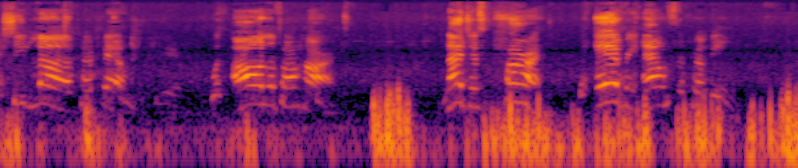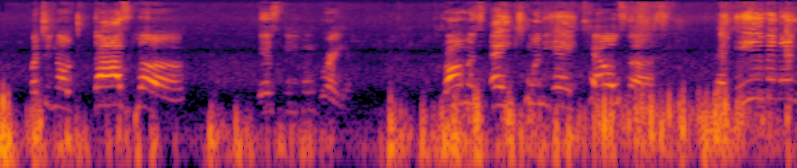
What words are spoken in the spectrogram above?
that she loved her family with all of her heart. Not just part, but every ounce of her being. But you know, God's love is even greater. Romans 8 28 tells us that even in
